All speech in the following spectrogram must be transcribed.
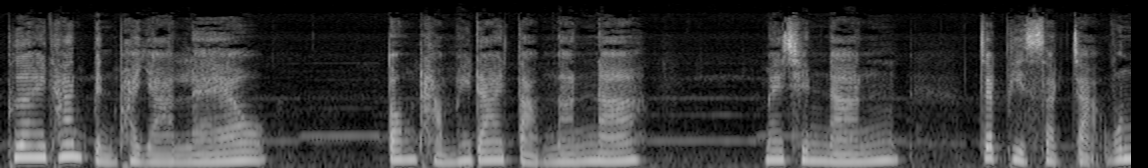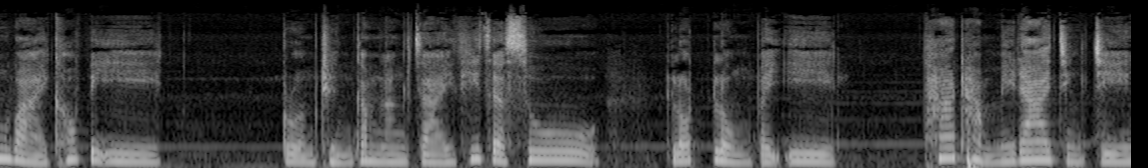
เพื่อให้ท่านเป็นพยานแล้ว ต้องทำให้ได้ตามนั้นนะ ไม่เช่นนั้น จะผิดสัจจะวุ่นวายเข้าไปอีก รวมถึงกำลังใจที่จะสู้ ลดลงไปอีก ถ้าทำไม่ได้จริง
